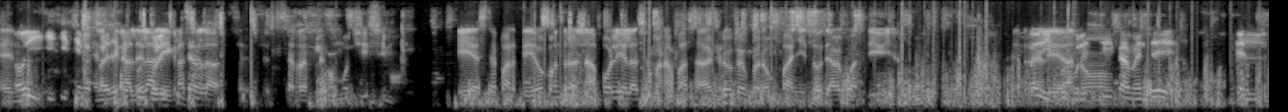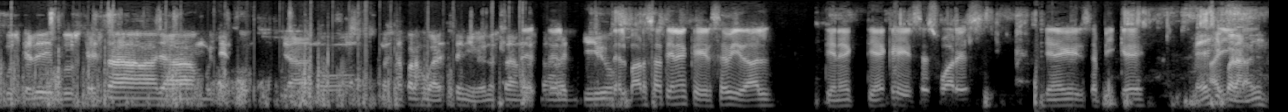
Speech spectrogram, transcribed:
En- No, y, y, y si me el final de la liga se, la- se- se- reflejó muchísimo. Y este partido contra el Napoli de la semana pasada creo que fueron pañitos de agua tibia. En y realidad no, futbolísticamente el Busquets, Busquets está ya muy lento. Ya no, no está para jugar a este nivel, no está, no está del- del Barça tiene que irse Vidal, tiene, tiene que irse Suárez, tiene que irse Piqué, Messi ahí- para ahí. mí.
